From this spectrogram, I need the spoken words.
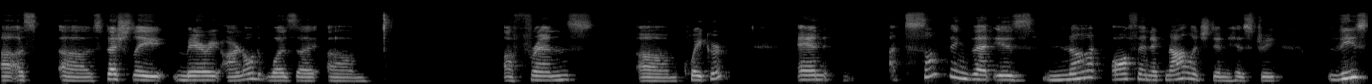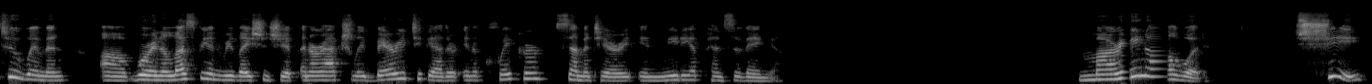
Uh, uh, especially Mary Arnold was a, um, a Friends um, Quaker. And something that is not often acknowledged in history, these two women uh, were in a lesbian relationship and are actually buried together in a Quaker cemetery in Media, Pennsylvania. Maureen Allwood, she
